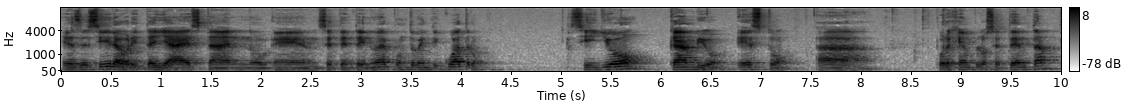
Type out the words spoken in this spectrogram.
Es decir, ahorita ya está en, en 79.24. Si yo cambio esto a, por ejemplo, 70,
